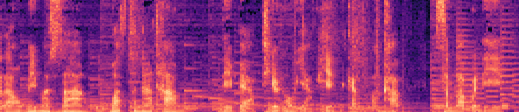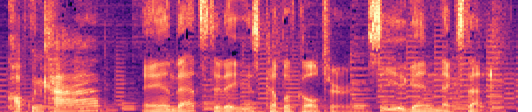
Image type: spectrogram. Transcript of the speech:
เราไม่มาสร้างวัฒนธรรมในแบบที่เราอยากเห็นกันล่ะครับสำหรับวันนี้ขอบคุณครับ And that's today's Cup of Culture. See you again next time.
